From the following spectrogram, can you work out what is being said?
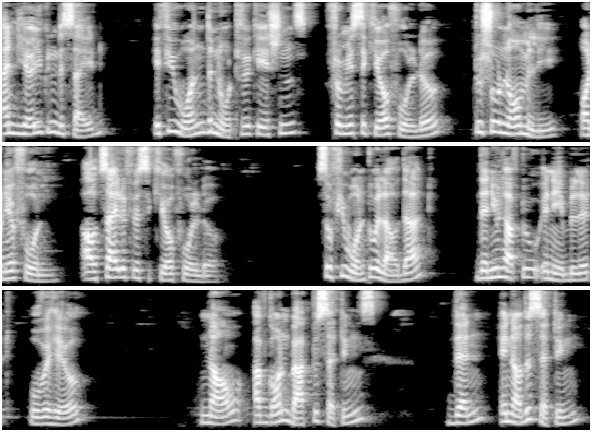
And here you can decide if you want the notifications from your secure folder to show normally on your phone outside of your secure folder. So if you want to allow that, then you'll have to enable it over here. Now I've gone back to settings. Then another setting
